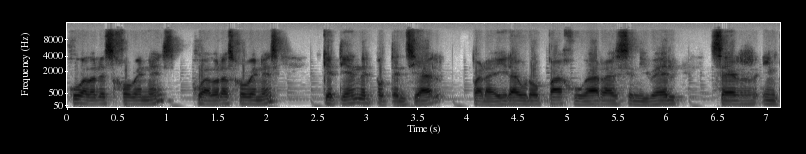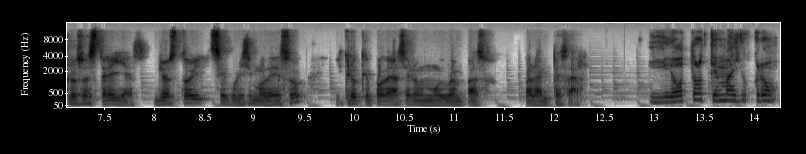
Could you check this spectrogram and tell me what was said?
jugadores jóvenes, jugadoras jóvenes que tienen el potencial para ir a Europa, jugar a ese nivel, ser incluso estrellas. Yo estoy segurísimo de eso y creo que podrá ser un muy buen paso para empezar. Y otro tema yo creo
